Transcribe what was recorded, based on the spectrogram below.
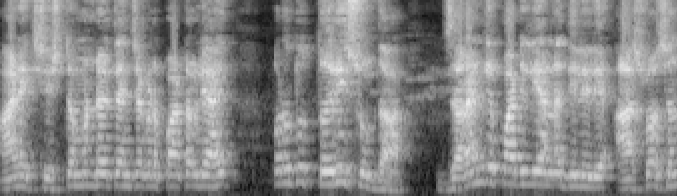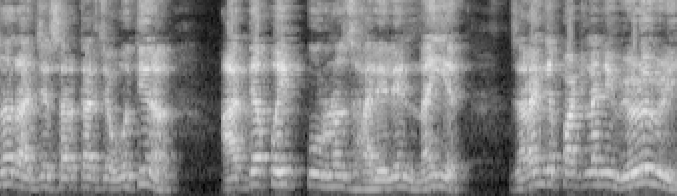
अनेक शिष्टमंडळ त्यांच्याकडे पाठवले आहेत. परंतु तरी सुद्धा जरांगे पाटील यांना दिलेले आश्वासनं राज्य सरकारच्या वतीनं अद्यापही पूर्ण झालेले नाहीयेत. जरांगे पाटलांनी वेळोवेळी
